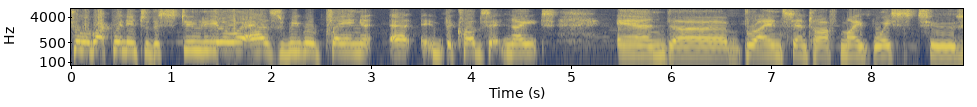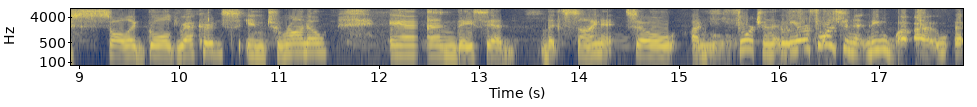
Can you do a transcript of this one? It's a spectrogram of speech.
Chilliwack went into the studio as we were playing at, at the clubs at night. And uh, Brian sent off my voice to Solid Gold Records in Toronto, and they said, "Let's sign it." So, unfortunately, or fortunately, uh, uh,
